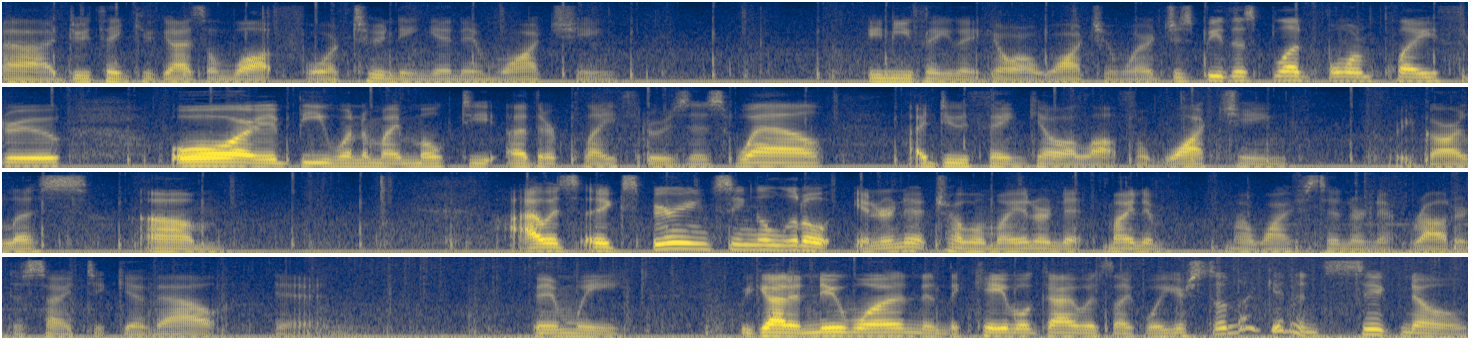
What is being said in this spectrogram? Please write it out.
Uh, I do thank you guys a lot for tuning in and watching anything that y'all are watching, where it just be this Bloodborne playthrough, or it be one of my multi other playthroughs as well. I do thank y'all a lot for watching, regardless. Um, I was experiencing a little internet trouble. My internet, and my wife's internet router decided to give out, and then we we got a new one, and the cable guy was like, "Well, you're still not getting signal."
